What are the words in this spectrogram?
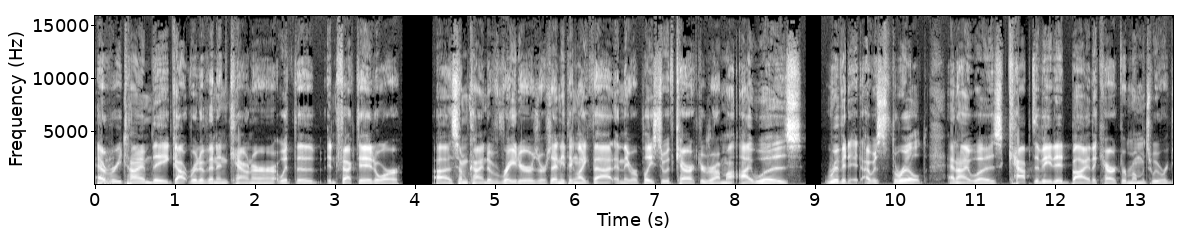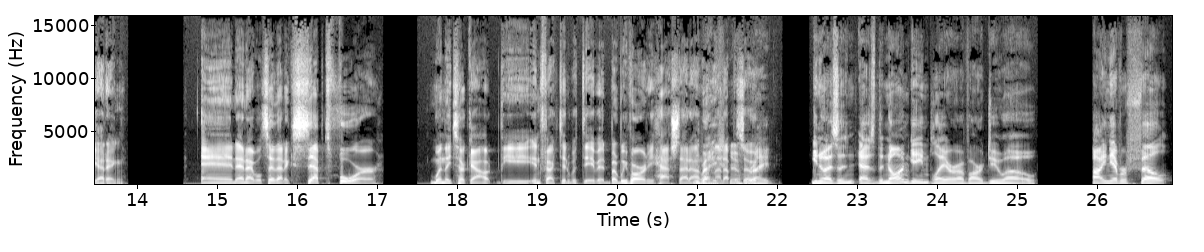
Every time they got rid of an encounter with the infected or uh, some kind of raiders or anything like that, and they replaced it with character drama, I was riveted. I was thrilled, and I was captivated by the character moments we were getting. And and I will say that except for when they took out the infected with David, but we've already hashed that out right, on that episode. Right. You know, as an as the non-game player of our duo, I never felt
